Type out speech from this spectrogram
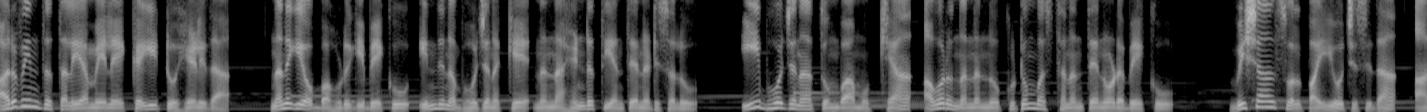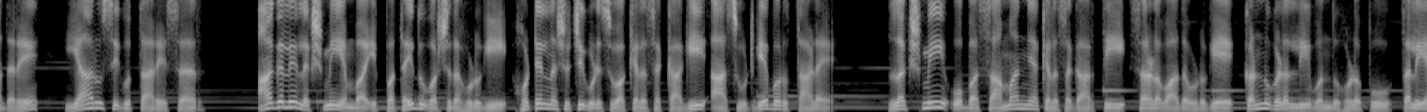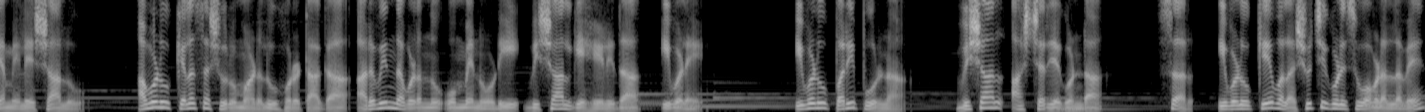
ಅರವಿಂದ್ ತಲೆಯ ಮೇಲೆ ಕೈಯಿಟ್ಟು ಹೇಳಿದ ನನಗೆ ಒಬ್ಬ ಹುಡುಗಿ ಬೇಕು, ಇಂದಿನ ಭೋಜನಕ್ಕೆ ನನ್ನ ಹೆಂಡತಿಯಂತೆ ನಟಿಸಲು. ಈ ಭೋಜನ ತುಂಬಾ ಮುಖ್ಯ, ಅವರು ನನ್ನನ್ನು ಕುಟುಂಬಸ್ಥನಂತೆ ನೋಡಬೇಕು. ವಿಶಾಲ್ ಸ್ವಲ್ಪ ಯೋಚಿಸಿದ, ಆದರೆ, ಯಾರು ಸಿಗುತ್ತಾರೆ ಸರ್? ಆಗಲೇ ಲಕ್ಷ್ಮಿ ಎಂಬ ಇಪ್ಪತ್ತೈದು ವರ್ಷದ ಹುಡುಗಿ ಹೋಟೆಲ್ನ ಶುಚಿಗೊಳಿಸುವ ಕೆಲಸಕ್ಕಾಗಿ ಆ ಸೂಟ್ಗೆ ಬರುತ್ತಾಳೆ. ಲಕ್ಷ್ಮಿ ಒಬ್ಬ ಸಾಮಾನ್ಯ ಕೆಲಸಗಾರ್ತಿ, ಸರಳವಾದ ಉಡುಗೆ, ಕಣ್ಣುಗಳಲ್ಲಿ ಒಂದು ಹೊಳಪು, ತಲೆಯ ಮೇಲೆ ಶಾಲು. ಅವಳು ಕೆಲಸ ಶುರು ಮಾಡಲು ಹೊರಟಾಗ ಅರವಿಂದ್ ಅವಳನ್ನು ಒಮ್ಮೆ ನೋಡಿ ವಿಶಾಲ್ಗೆ ಹೇಳಿದ, ಇವಳೆ. ಇವಳು ಪರಿಪೂರ್ಣ. ವಿಶಾಲ್ ಆಶ್ಚರ್ಯಗೊಂಡ, ಸರ್, ಇವಳು ಕೇವಲ ಶುಚಿಗೊಳಿಸುವವಳಲ್ಲವೇ?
